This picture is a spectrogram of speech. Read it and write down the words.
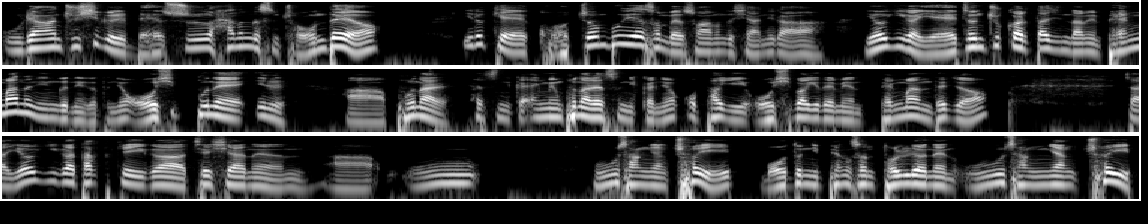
우량한 주식을 매수하는 것은 좋은데요. 이렇게 고점 부위에서 매수하는 것이 아니라 여기가 예전 주가를 따진다면 100만원 인근이거든요. 50분의 1 아, 분할했으니까 액면 분할했으니까요. 곱하기 50하게 되면 100만원 되죠. 자 여기가 닥터케이가 제시하는 아, 우, 우상향 초입 모든 이평선 돌려낸 우상향 초입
